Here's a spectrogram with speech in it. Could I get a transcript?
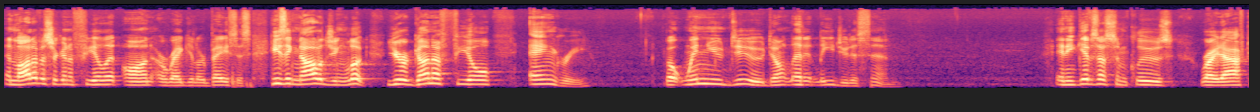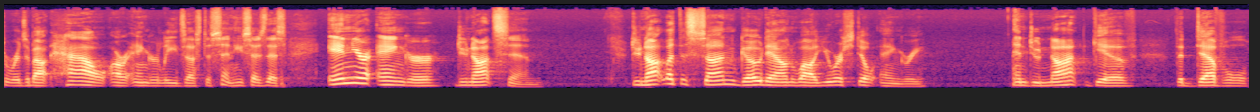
and a lot of us are going to feel it on a regular basis. He's acknowledging, look, you're going to feel angry. But when you do, don't let it lead you to sin. And he gives us some clues right afterwards about how our anger leads us to sin. He says this In your anger, do not sin. Do not let the sun go down while you are still angry, and do not give the devil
